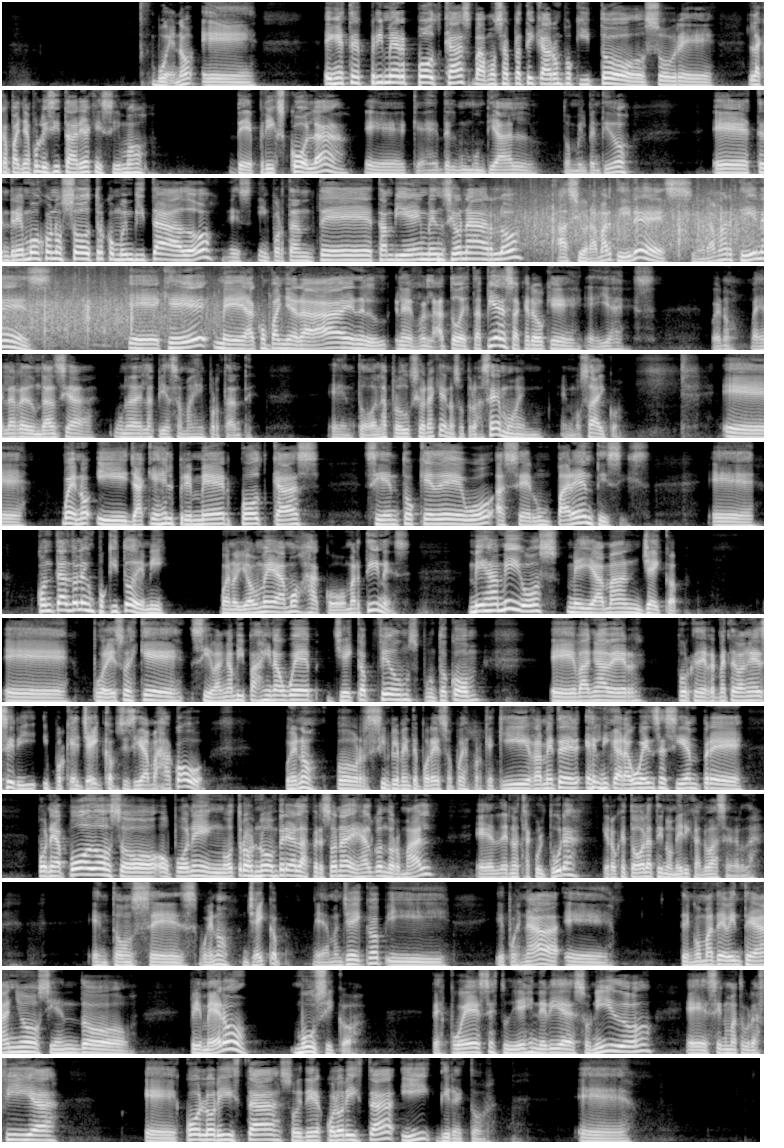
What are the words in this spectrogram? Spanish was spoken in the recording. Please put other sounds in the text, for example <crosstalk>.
Bueno, eh, en este primer podcast vamos a platicar un poquito sobre la campaña publicitaria que hicimos de Prix Cola, eh, que es del Mundial 2022. Eh, tendremos con nosotros como invitado, es importante también mencionarlo, a Ciora Martínez. Ciora Martínez, que me acompañará en el, en el, relato de esta pieza. Creo que ella es, bueno, es la redundancia, una de las piezas más importantes en todas las producciones que nosotros hacemos en, en Mosaico. Eh, bueno, y ya que es el primer podcast, siento que debo hacer un paréntesis, eh, contándoles un poquito de mí. Bueno, yo me llamo Jacobo Martínez. Mis amigos me llaman Jacob. Eh, por eso es que si van a mi página web, jacobfilms.com, eh, van a ver, porque de repente van a decir, ¿y, ¿y por qué Jacob si se llama Jacobo? Bueno, por simplemente por eso, pues, porque aquí realmente el, el nicaragüense siempre pone apodos o, o, ponen otros nombres a las personas es algo normal eh, de nuestra cultura. Creo que toda Latinoamérica lo hace, ¿verdad? Entonces, bueno, Jacob, me llaman Jacob y, y pues nada, eh, tengo más de 20 años siendo primero músico, después estudié ingeniería de sonido, eh, cinematografía, eh, colorista, soy colorista y director. Eh,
